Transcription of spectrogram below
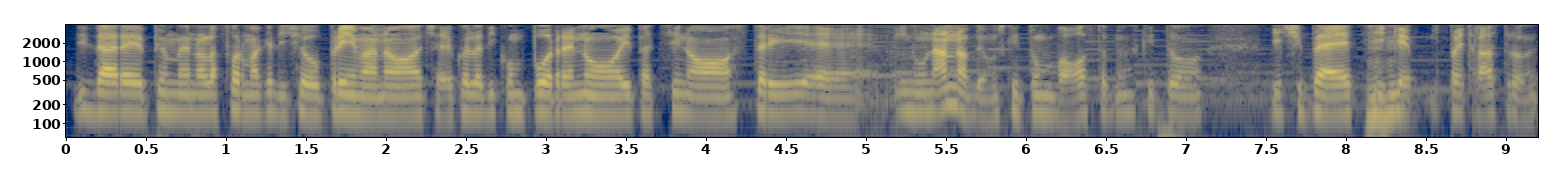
di dare più o meno la forma che dicevo prima, no? Cioè quella di comporre noi, i pezzi nostri. E in un anno abbiamo scritto un botto, abbiamo scritto 10 pezzi, Mhm. che poi tra l'altro,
